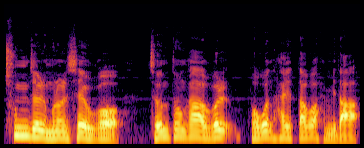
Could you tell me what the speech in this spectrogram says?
충절문을 세우고 전통가옥을 복원하였다고 합니다.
